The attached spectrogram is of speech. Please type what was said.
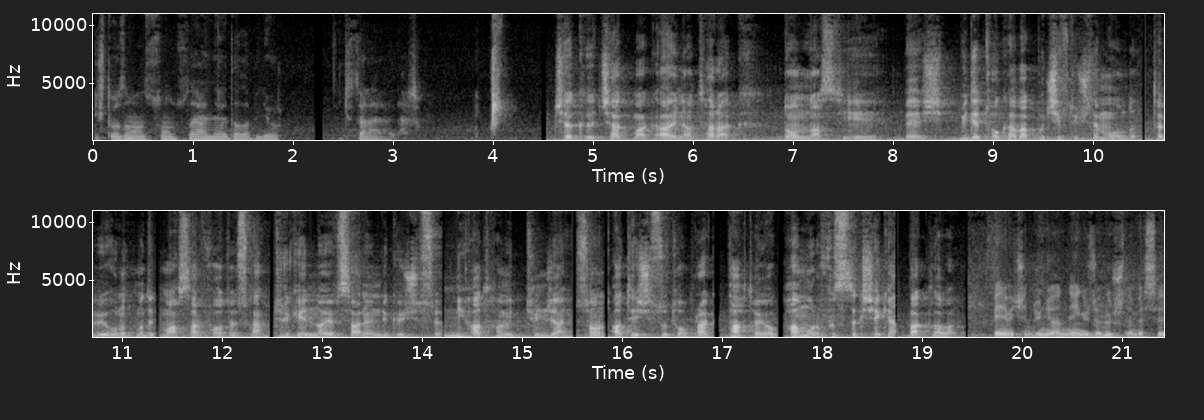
İşte o zaman sonsuz hayallere dalabiliyorum. Güzel hayaller. Çakı, çakmak, ayna, tarak, don lastiği, 5. Bir de toka bak bu çift üçleme oldu. Tabii unutmadık Mazhar Fuat Özkan. Türkiye'nin o efsane öndeki üçlüsü. Nihat Hamit Tuncay. Son ateş, su, toprak. Tahta yok. Hamur, fıstık, şeker, baklava. Benim için dünyanın en güzel üçlemesi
